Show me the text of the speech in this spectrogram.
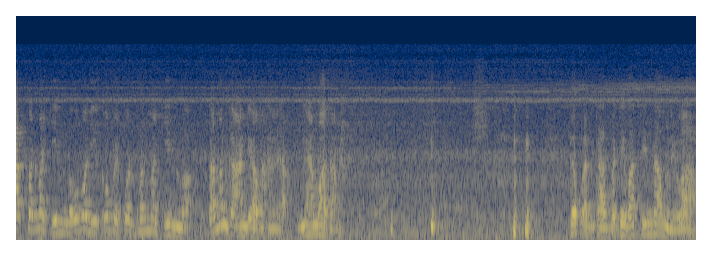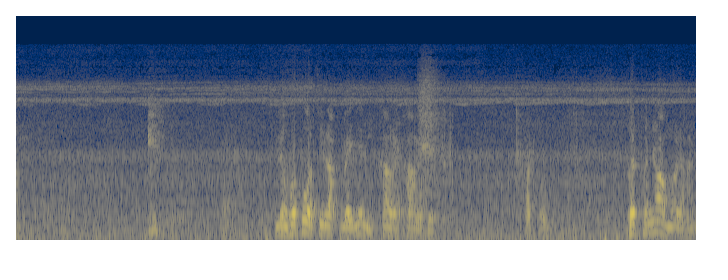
รักเพิ่นมากินหนูบ่ดีก็ไปคนเพิ่นมากินบ่แต่มันก็อันเดียวกันแหละแม่นบ่ซั่นกับอันการปฏิบัติศีลธรรมนี่ว่า เรื่องพระโพธิที่รักได้ยินข้าวและข้าวเลยสิครับผม เพิ่นเพิ่นย่อมบ่ล่ะหั่น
